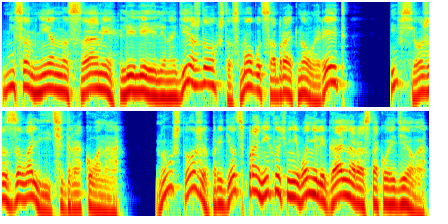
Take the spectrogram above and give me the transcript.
Несомненно, сами лелеяли надежду, что смогут собрать новый рейд и все же завалить дракона. Ну что же, придется проникнуть в него нелегально, раз такое дело.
